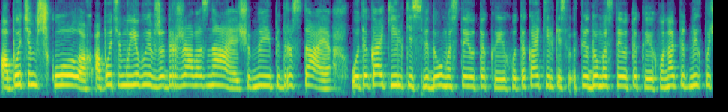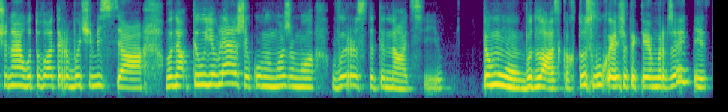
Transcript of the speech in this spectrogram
а потім в школах, а потім уяви, вже держава знає, що в неї підростає отака кількість свідомостей отаких, отака кількість свідомостей отаких, вона під них починає готувати робочі місця. Вона, ти уявляєш, яку ми можемо виростити націю. Тому, будь ласка, хто слухає, що таке емерджентність,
